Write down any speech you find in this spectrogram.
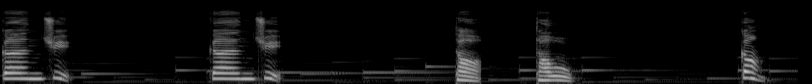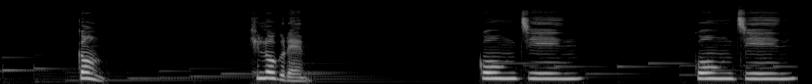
根据根据 더, 더욱 更更 킬로그램 公斤公斤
